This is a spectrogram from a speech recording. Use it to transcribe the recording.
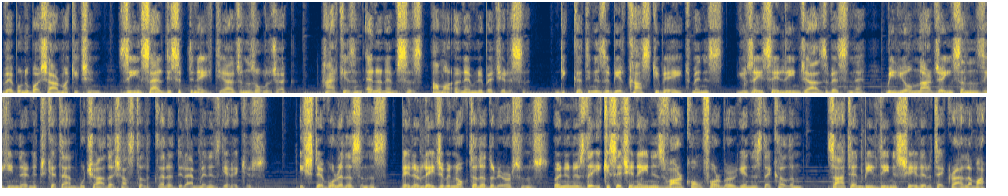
Ve bunu başarmak için zihinsel disipline ihtiyacınız olacak. Herkesin en önemsiz ama önemli becerisi. Dikkatinizi bir kas gibi eğitmeniz, yüzeyselliğin cazibesine, milyonlarca insanın zihinlerini tüketen bu çağdaş hastalıklara direnmeniz gerekir. İşte buradasınız. Belirleyici bir noktada duruyorsunuz. Önünüzde iki seçeneğiniz var. Konfor bölgenizde kalın. Zaten bildiğiniz şeyleri tekrarlamak,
